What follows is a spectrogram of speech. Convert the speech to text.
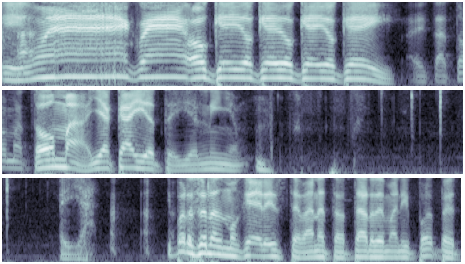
y, y, "Guau, guau, ok, ok, ok, ok. Ahí está, toma. Toma, ya cállate. Y el niño. "Mm". Y ya. Y por eso las mujeres te van a tratar de manipular. pero,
